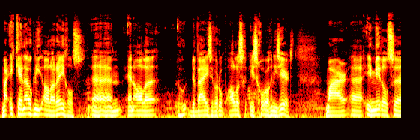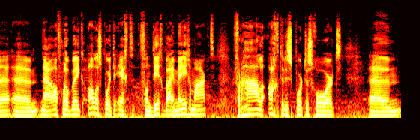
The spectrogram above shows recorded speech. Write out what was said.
Maar ik ken ook niet alle regels. Uh, en alle, de wijze waarop alles is georganiseerd. Maar inmiddels, uh, nou, afgelopen week alle sporten echt van dichtbij meegemaakt. Verhalen achter de sporters gehoord. Um,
